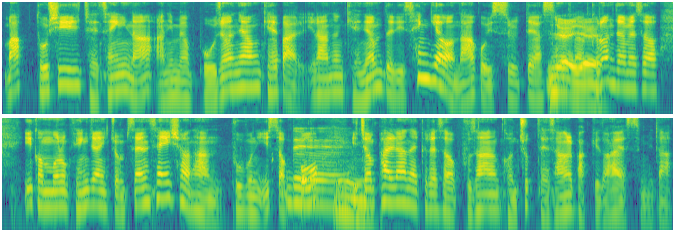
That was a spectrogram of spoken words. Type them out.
막 도시 재생이나 아니면 보전형 개발이라는 개념들이 생겨나고 있을 때였습니다. 예, 예. 그런 점에서 이 건물은 굉장히 좀 센세이션한 부분이 있었고 네. 음. 2008년에 그래서 부산 건축 대상을 받기도 하였습니다.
